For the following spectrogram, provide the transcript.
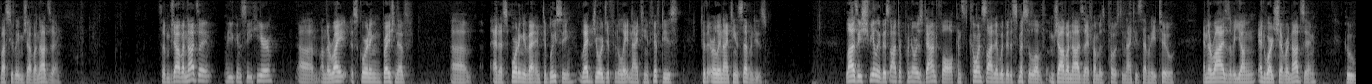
Vasily Mzhavanadze. So Mzhavanadze, who you can see here um, on the right, escorting Brezhnev uh, at a sporting event in Tbilisi, led Georgia from the late 1950s to the early 1970s. Lazishvili, this entrepreneur's downfall, coincided with the dismissal of Mzhavanadze from his post in 1972 and the rise of a young Edward Shevardnadze, who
